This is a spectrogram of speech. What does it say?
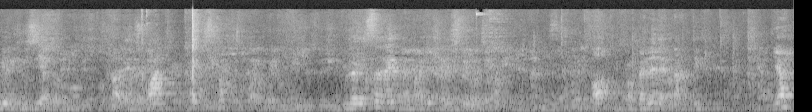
Maybe easy, I don't know. But there's one. You just register you. Oh, better than nothing. Yeah?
